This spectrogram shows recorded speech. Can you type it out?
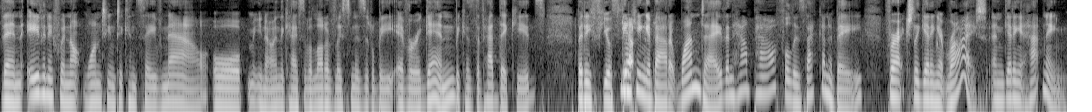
then even if we're not wanting to conceive now, or, you know, in the case of a lot of listeners, it'll be ever again because they've had their kids. But if you're thinking yep. about it one day, then how powerful is that going to be for actually getting it right and getting it happening?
